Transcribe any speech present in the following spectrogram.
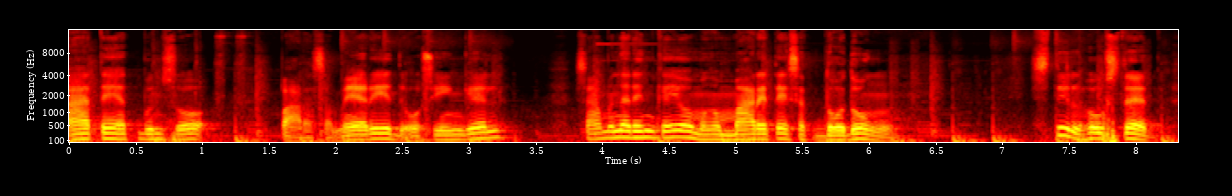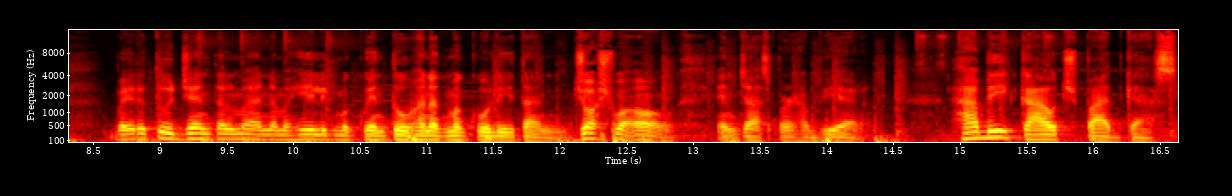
ate at bunso. Para sa married o single. Sama na rin kayo mga marites at dodong. Still hosted by the two gentlemen na mahilig magkwentuhan at magkulitan, Joshua Ong and Jasper Javier. Hobby Couch Podcast.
